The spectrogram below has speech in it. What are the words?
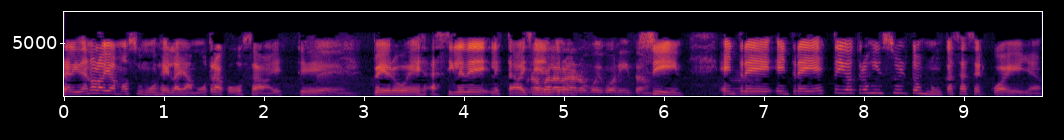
En realidad no la llamó su mujer, la llamó otra cosa, este, pero es, así le, le estaba diciendo. Una palabra no muy bonita. Sí, entre, entre este y otros insultos nunca se acercó a ella.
